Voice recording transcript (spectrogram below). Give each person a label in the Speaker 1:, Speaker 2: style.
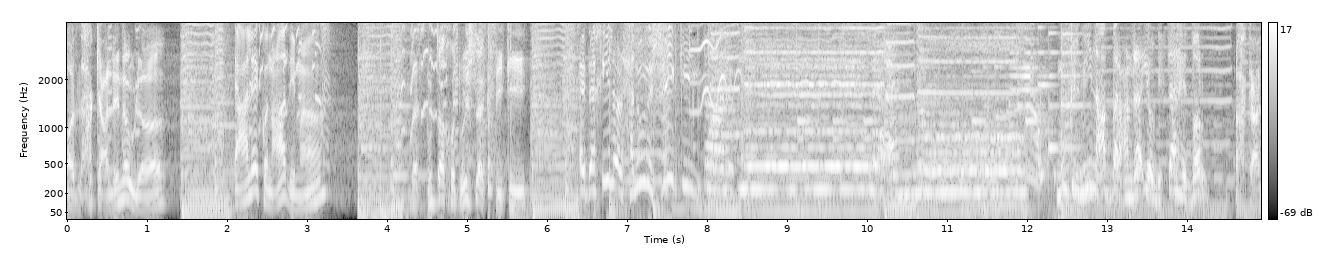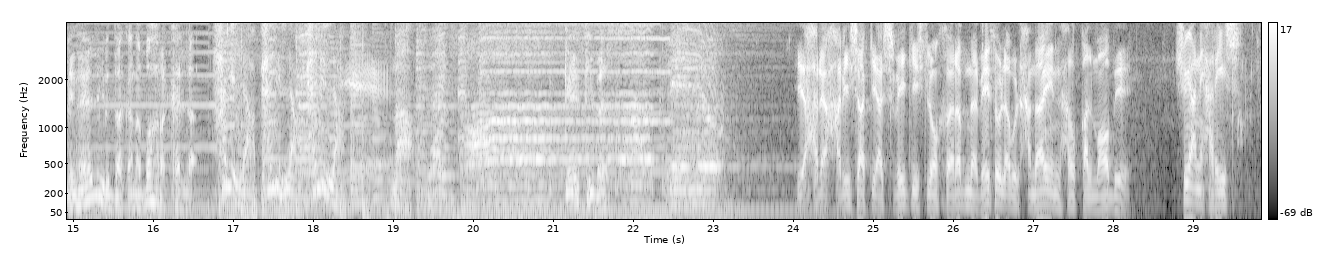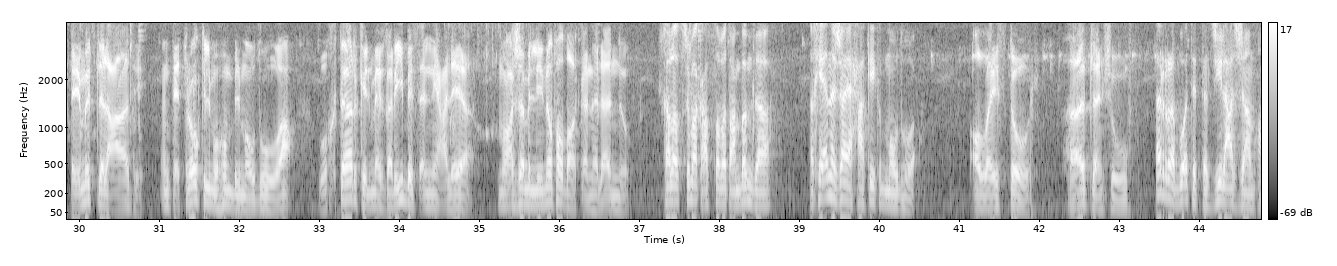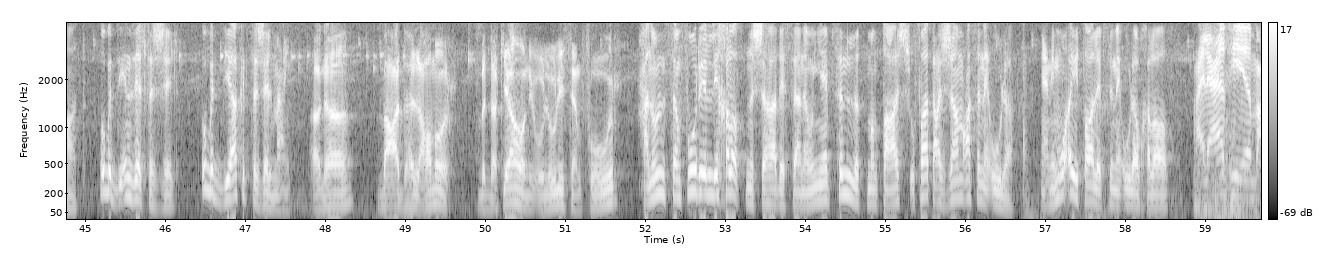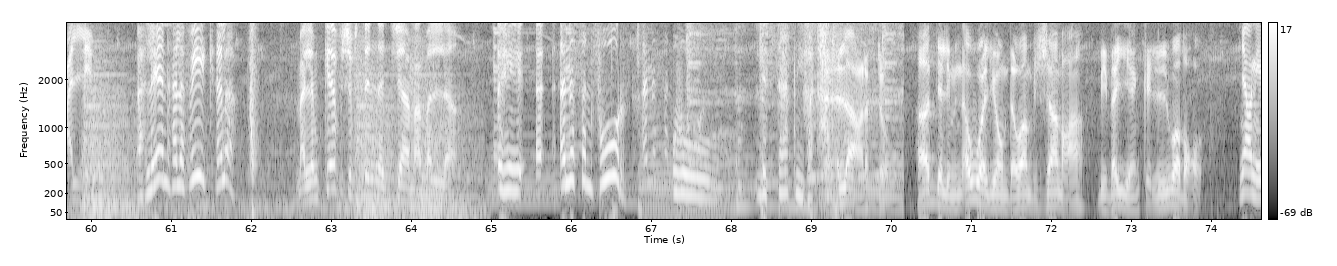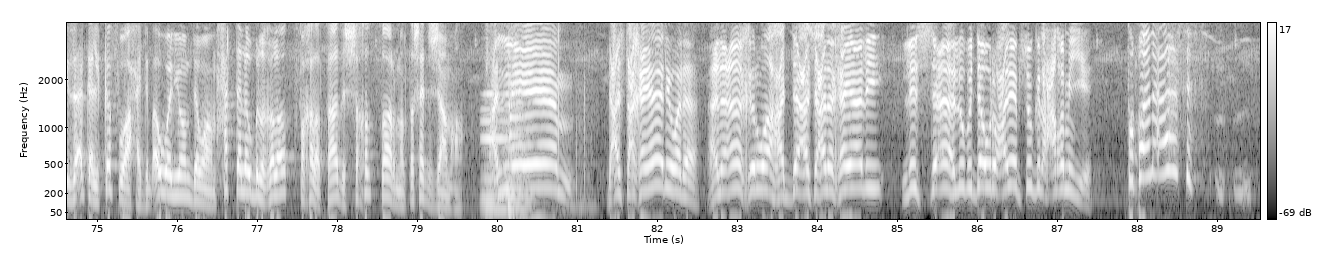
Speaker 1: هاد الحكي علينا ولا؟
Speaker 2: عليكن عادي ما
Speaker 1: بس مو تاخد وجلك سيكي.
Speaker 2: دخيله الحنون الشريكي مو كل مين عبر عن رأيه بيستاهل ضرب؟
Speaker 1: احكي علينا اللي بدك أنا بهرك هلأ.
Speaker 2: حل اللعب حل اللعب حل اللعب.
Speaker 3: مع
Speaker 1: كيفي بس.
Speaker 4: يحرق حريشك يا شريكي شلون خربنا بيته لأبو الحناين الحلقة الماضية؟
Speaker 2: شو يعني حريش؟
Speaker 4: إيه مثل العادة. أنت اترك المهم بالموضوع واختار كلمه غريبة اسألني عليها. معجم اللي نفضك أنا لأنه.
Speaker 2: خلص شو بك عصبت عم بمزح. أخي أنا جاي أحاكيك بموضوع.
Speaker 4: الله يستور هات لنشوف.
Speaker 2: قرب وقت التسجيل على الجامعات وبدي انزل سجل وبدي إياك تسجل معي.
Speaker 4: أنا؟ بعد هالعمر. بدك ياهن يقولوا لي سنفور؟
Speaker 2: حنون السنفوري اللي خلص من الشهادة الثانوية بسن ال 18 وفات على الجامعة سنة أولى. يعني مو أي طالب سنة أولى وخلاص.
Speaker 5: على العافية يا معلم.
Speaker 6: أهلين هلا فيك هلا.
Speaker 5: معلم كيف شفت لنا الجامعة بلا؟
Speaker 6: إيه أ- أنا سنفور أوه لساتني بتحرك
Speaker 4: هلا عرفته. هاد يلي من أول يوم دوام بالجامعة ببين كل وضعه
Speaker 2: يعني إذا أكل كف واحد بأول يوم دوام حتى لو بالغلط فخلص هذا الشخص صار ملطشه الجامعة.
Speaker 7: علم دعست على خيالي ولا أنا آخر واحد دعس على خيالي. لسه اهله بدوروا عليه بسوق الحرميه
Speaker 6: طب أنا آسف.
